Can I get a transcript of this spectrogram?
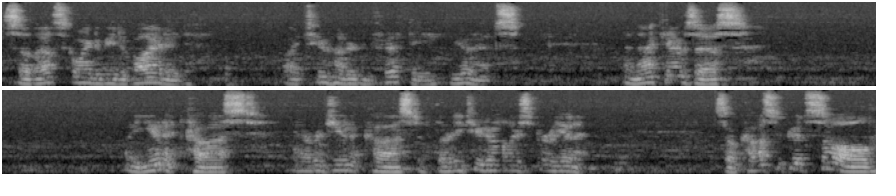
So that's going to be divided by 250 units. And that gives us a unit cost, average unit cost of $32 per unit. So cost of goods sold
